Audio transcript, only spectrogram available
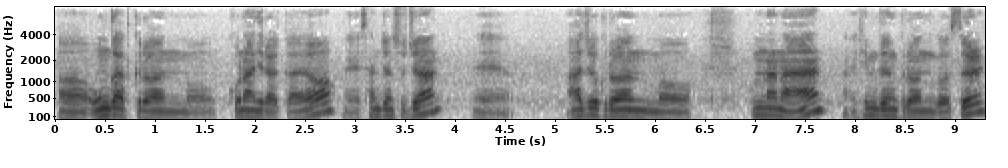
어, 온갖 그런 뭐 고난이랄까요? 예, 산전수전 예, 아주 그런 뭐 험난한 힘든 그런 것을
